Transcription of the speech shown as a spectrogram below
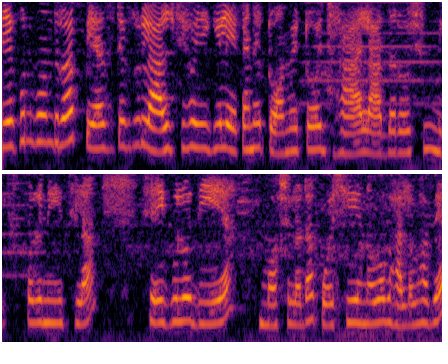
দেখুন বন্ধুরা, পেঁয়াজটা একটু লালচে হয়ে গেলে এখানে টমেটো, ঝাল, আদা, রসুন মিক্স করে নিয়েছিলাম। সেইগুলো দিয়ে মশলাটা কষিয়ে নেব ভালোভাবে।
